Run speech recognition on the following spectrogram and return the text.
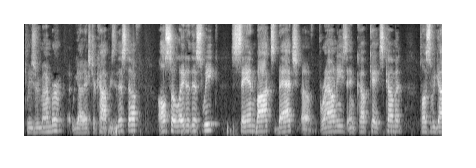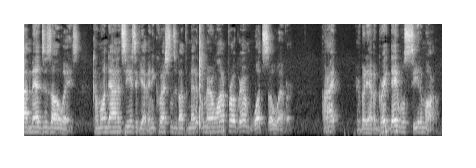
Please remember, we got extra copies of this stuff. Also, later this week, sandbox batch of brownies and cupcakes coming. Plus, we got meds as always. Come on down and see us if you have any questions about the medical marijuana program whatsoever. All right, everybody have a great day. We'll see you tomorrow.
